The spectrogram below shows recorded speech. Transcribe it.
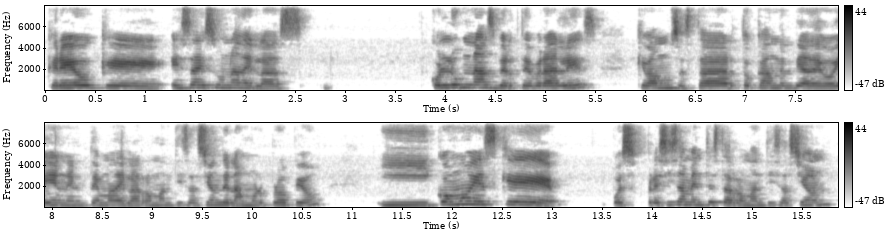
Creo que esa es una de las columnas vertebrales que vamos a estar tocando el día de hoy en el tema de la romantización del amor propio y cómo es que, pues precisamente esta romantización,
